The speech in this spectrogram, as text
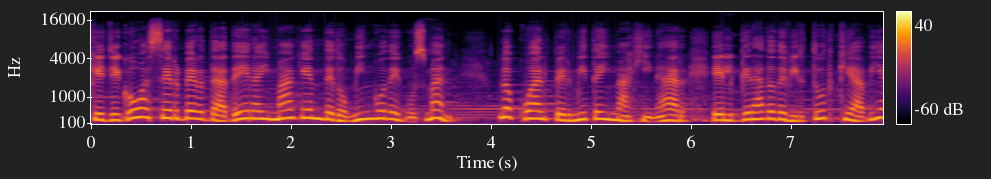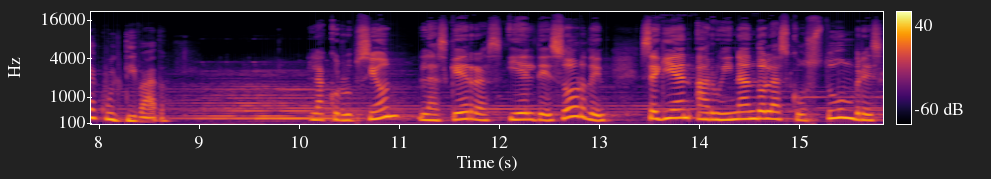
que llegó a ser verdadera imagen de Domingo de Guzmán, lo cual permite imaginar el grado de virtud que había cultivado. La corrupción, las guerras y el desorden seguían arruinando las costumbres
